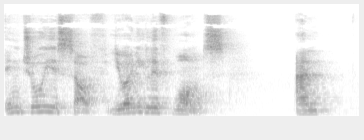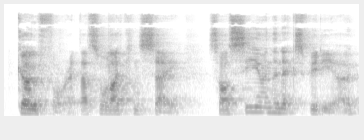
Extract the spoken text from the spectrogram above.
enjoy yourself. You only live once and go for it. That's all I can say. So I'll see you in the next video.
